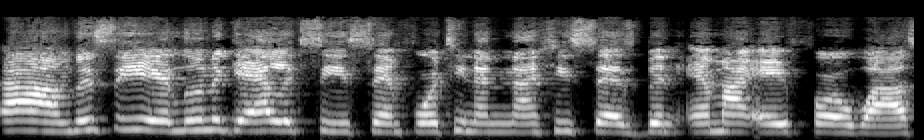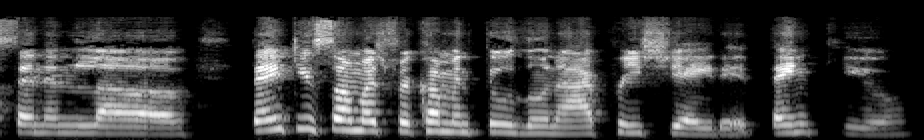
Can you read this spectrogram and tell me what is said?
Um, let's see here. Luna Galaxy sent 14.99. She says, been MIA for a while, sending love. Thank you so much for coming through, Luna. I appreciate it. Thank you.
